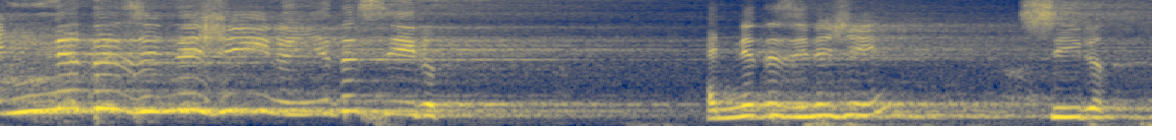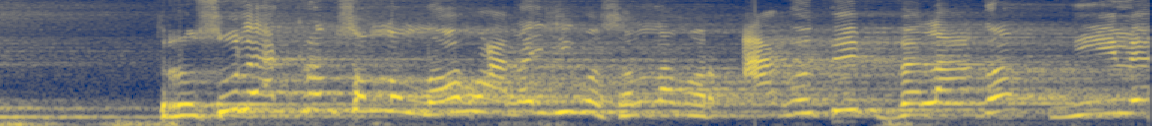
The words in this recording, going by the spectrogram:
অন্যতে জিনিসই নইতে সিরত। অন্যতে জিনিসই সিরত। রসুল আকরম সাল্লাল্লাহু আলাইহি ওয়াসাল্লামর আগতে বেলাগত নিলে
